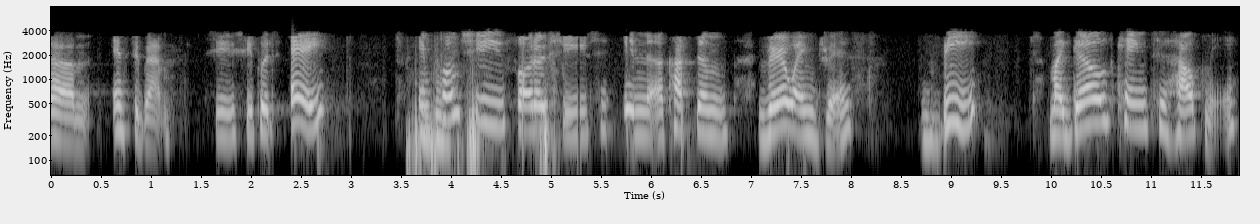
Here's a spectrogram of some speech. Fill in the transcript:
um, Instagram. She she put a impromptu photo shoot in a custom Vera Wang dress. B, my girls came to help me,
